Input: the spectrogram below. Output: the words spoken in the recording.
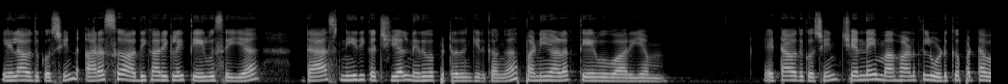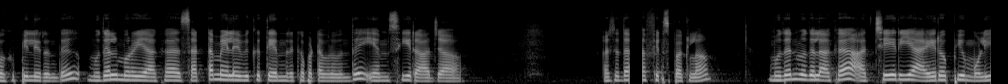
ஏழாவது கொஸ்டின் அரசு அதிகாரிகளை தேர்வு செய்ய டேஸ் நீதி கட்சியால் நிறுவப்பெற்றதுன்னு கேட்டிருக்காங்க. பணியாளர் தேர்வு வாரியம். எட்டாவது கொஸ்டின் சென்னை மாகாணத்தில் ஒடுக்கப்பட்ட வகுப்பிலிருந்து முதல் முறையாக சட்ட மேலவைக்கு தேர்ந்தெடுக்கப்பட்டவர் வந்து எம் சி ராஜா. அடுத்ததாக ஃபிக்ஸ் பார்க்கலாம். முதன் முதலாக அச்சேரிய ஐரோப்பிய மொழி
